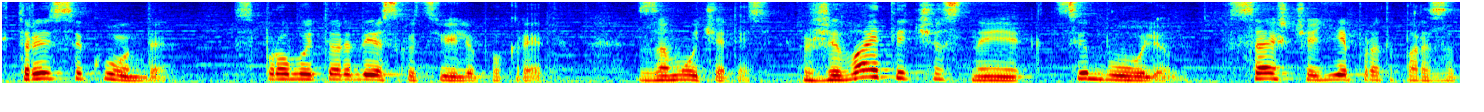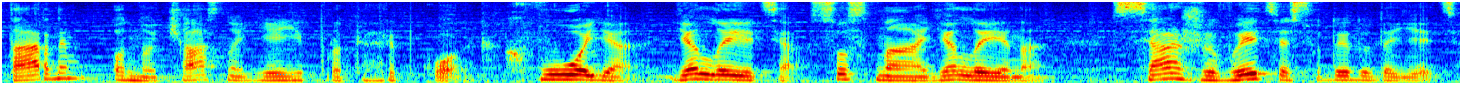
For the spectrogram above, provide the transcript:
В 3 секунди. Спробуйте редиску цвілю покрити. Замучитесь. Вживайте чесник, цибулю. Все, що є протипаразитарним, одночасно є і протигрибковим. Хвоя, ялиця, сосна, ялина. Вся живиця сюди додається.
